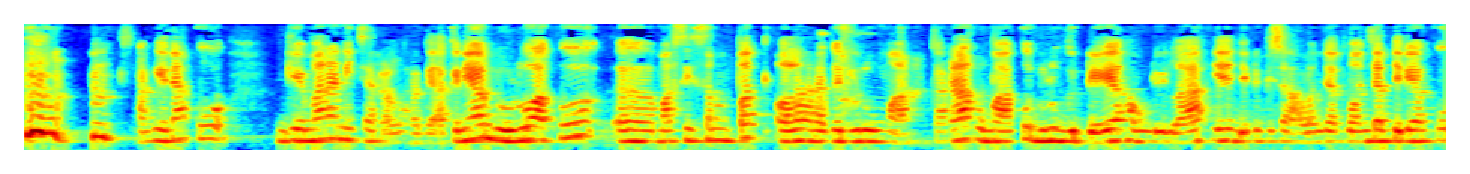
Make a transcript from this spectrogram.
akhirnya aku gimana nih cara olahraga? Akhirnya dulu aku eh, masih sempet olahraga di rumah. Karena rumah aku dulu gede alhamdulillah ya jadi bisa loncat-loncat. Jadi aku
